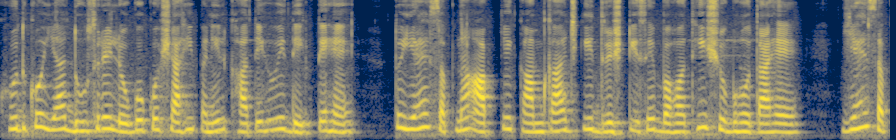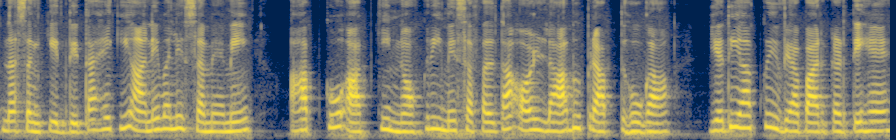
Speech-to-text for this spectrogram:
खुद को या दूसरे लोगों को शाही पनीर खाते हुए देखते हैं तो यह सपना आपके कामकाज की दृष्टि से बहुत ही शुभ होता है। यह सपना संकेत देता है कि आने वाले समय में आपको आपकी नौकरी में सफलता और लाभ प्राप्त होगा। यदि आप कोई व्यापार करते हैं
